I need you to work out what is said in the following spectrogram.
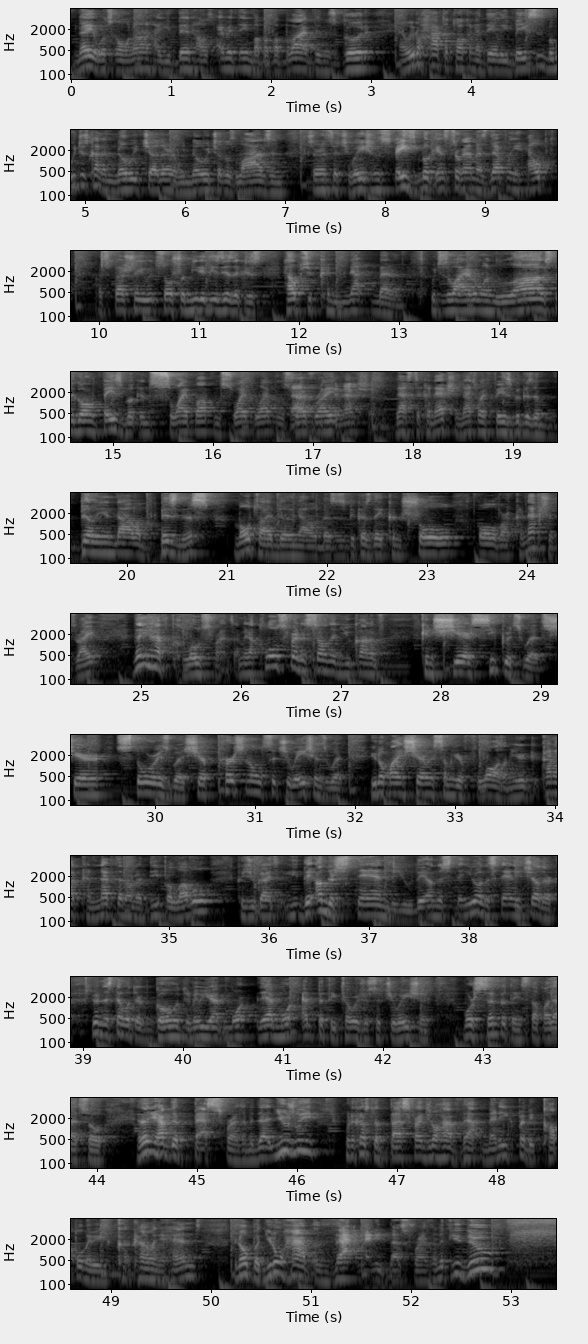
hey, what's going on? How you been? How's everything? Blah blah blah blah. Everything is good, and we don't have to talk on a daily basis, but we just kind of know each other and we know each other's lives in certain situations. Facebook, Instagram has definitely helped, especially with social media these days. It just helps you connect better, which is why everyone loves to go on Facebook and swipe up and swipe left and swipe That's right. connection. That's the connection. That's why Facebook is a billion dollar business, multi billion dollar business, because they control all of our connections, right? Then you have close friends. I mean, a close friend is someone that you kind of can share secrets with, share stories with, share personal situations with. You don't mind sharing some of your flaws. I mean, you're kind of connected on a deeper level because you guys they understand you. They understand you understand each other. You understand what they're going through. Maybe you have more they have more empathy towards your situation, more sympathy and stuff like that. So, and then you have the best friends. I mean, that usually when it comes to best friends, you don't have that many. Maybe a couple, maybe count on your hand, you know. But you don't have that many best friends. And if you do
